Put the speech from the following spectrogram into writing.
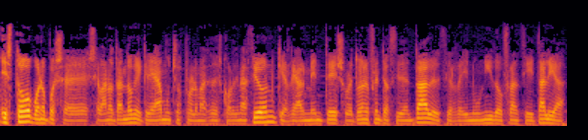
Esto, bueno, pues eh, se va notando que crea muchos problemas de descoordinación, que realmente, sobre todo en el frente occidental, es decir, Reino Unido, Francia e Italia,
